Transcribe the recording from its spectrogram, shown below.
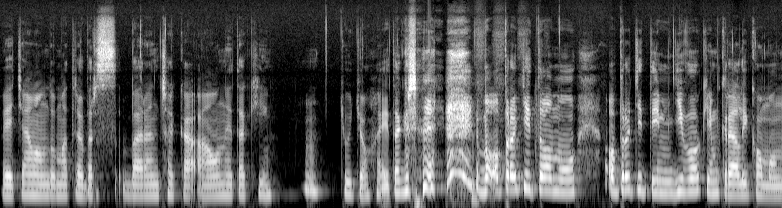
viete, ja mám doma treba barančaka a on je taký hm, ťuťo, hej, takže oproti tomu, oproti tým divokým králikom on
